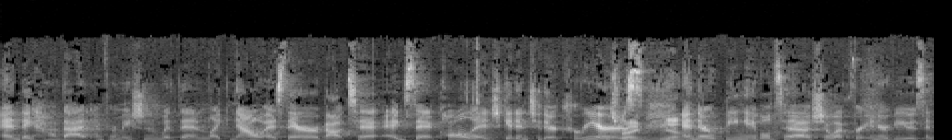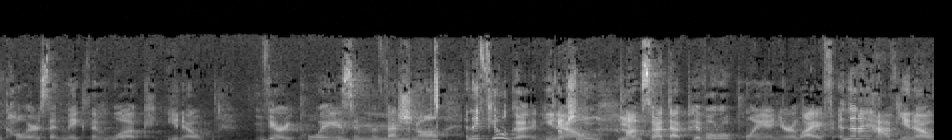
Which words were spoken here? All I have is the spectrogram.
and they have that information with them. Like now, as they're about to exit college, get into their careers, right, yeah. and they're being able to show up for interviews in colors that make them look, you know. Very poised and professional, and they feel good, you know. Absolutely, yeah. Um, so at that pivotal point in your life, and then I have, you know,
